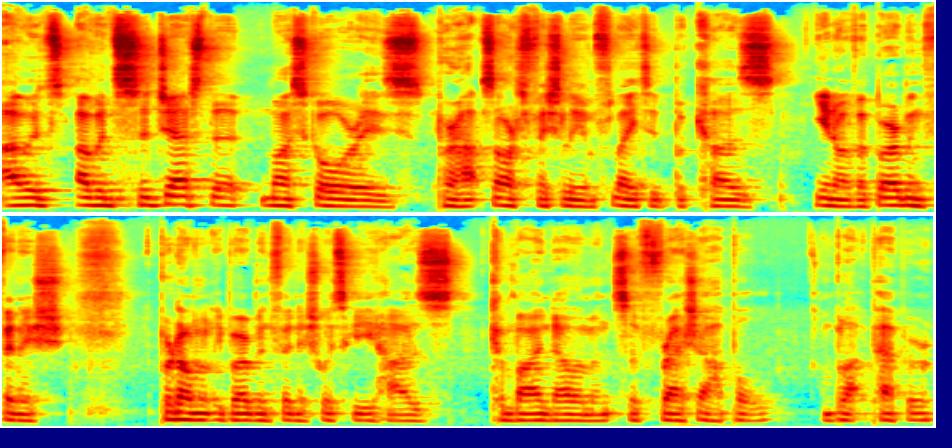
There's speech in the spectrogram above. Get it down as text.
I would I would suggest that my score is perhaps artificially inflated because you know if a bourbon finish, predominantly bourbon finish whiskey has combined elements of fresh apple and black pepper.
